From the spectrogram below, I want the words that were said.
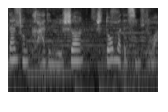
单纯可爱的女生是多么的幸福啊！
